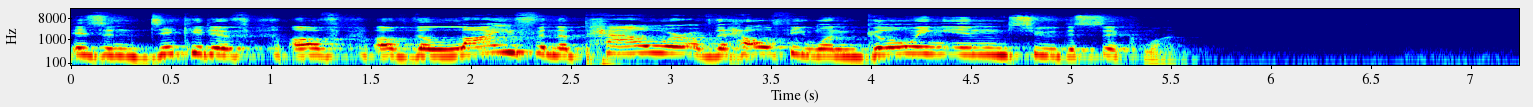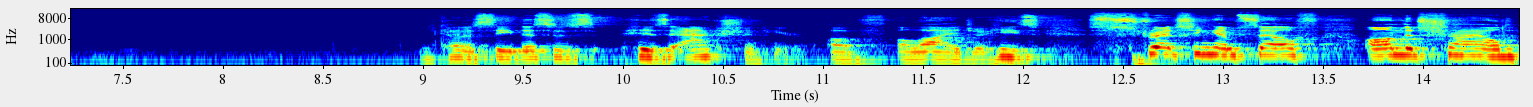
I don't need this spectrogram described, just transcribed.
is indicative of, of the life and the power of the healthy one going into the sick one. You kind of see this is his action here of Elijah. He's stretching himself on the child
